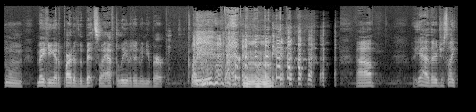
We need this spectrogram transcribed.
Hmm. Making it a part of the bit, so I have to leave it in when you burp. Clever, clever. uh, yeah, they're just like,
